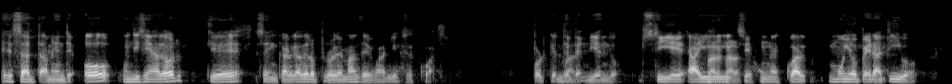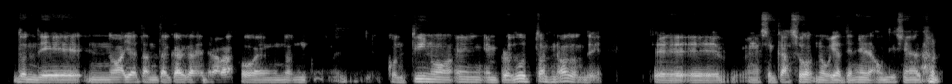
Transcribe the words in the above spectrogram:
Exactamente. O un diseñador que se encarga de los problemas de varios squads. Porque dependiendo, si hay si es un squad muy operativo, donde no haya tanta carga de trabajo en, continuo en, productos, ¿no? Donde eh, en ese caso no voy a tener a un diseñador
